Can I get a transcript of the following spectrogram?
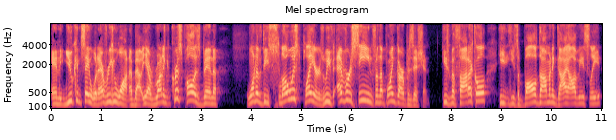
And you can say whatever you want about yeah, running. Chris Paul has been one of the slowest players we've ever seen from the point guard position. He's methodical. He, he's a ball dominant guy, obviously.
